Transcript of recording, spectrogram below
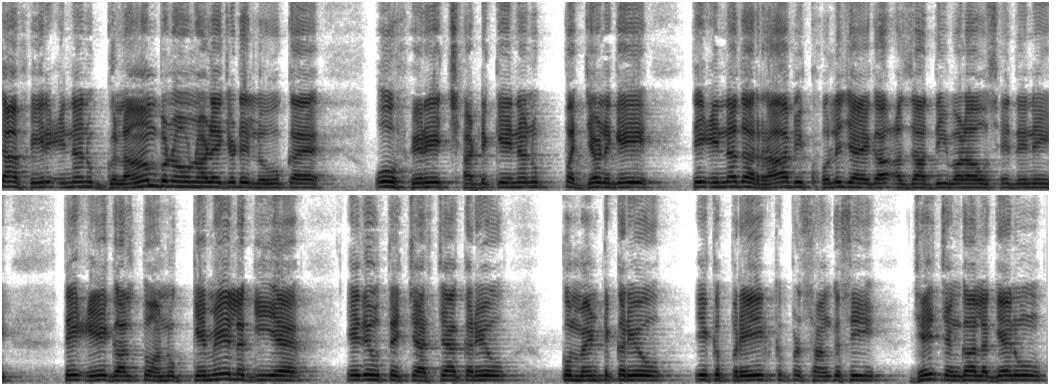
ਤਾਂ ਫਿਰ ਇਹਨਾਂ ਨੂੰ ਗੁਲਾਮ ਬਣਾਉਣ ਵਾਲੇ ਜਿਹੜੇ ਲੋਕ ਹੈ, ਉਹ ਫਿਰ ਇਹ ਛੱਡ ਕੇ ਇਹਨਾਂ ਨੂੰ ਭੱਜਣਗੇ ਤੇ ਇਹਨਾਂ ਦਾ ਰਾਹ ਵੀ ਖੁੱਲ ਜਾਏਗਾ ਆਜ਼ਾਦੀ ਵਾਲਾ ਉਸੇ ਦਿਨ ਹੀ। ਤੇ ਇਹ ਗੱਲ ਤੁਹਾਨੂੰ ਕਿਵੇਂ ਲੱਗੀ ਹੈ, ਇਹਦੇ ਉੱਤੇ ਚਰਚਾ ਕਰਿਓ। ਕਮੈਂਟ ਕਰਿਓ। ਇੱਕ ਪ੍ਰੇਰਕ ਪ੍ਰਸੰਗ ਸੀ, ਜੇ ਚੰਗਾ ਲੱਗਿਆ ਇਹਨੂੰ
